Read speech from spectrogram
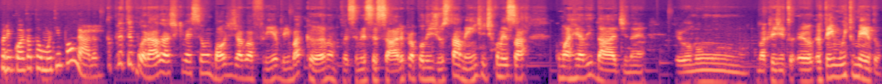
por enquanto, eu tô muito empolgada. A pré-temporada, eu acho que vai ser um balde de água fria bem bacana. Vai ser necessário para poder justamente de começar com uma realidade, né? Eu não, não acredito, eu, eu, tenho muito medo.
